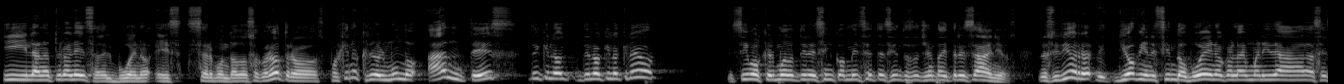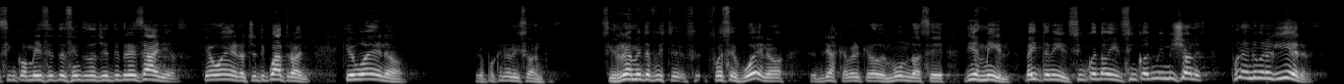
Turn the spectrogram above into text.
Y la naturaleza del bueno es ser bondadoso con otros. ¿Por qué no creó el mundo antes de, lo, de lo que lo creó? Decimos que el mundo tiene 5.783 años, pero si Dios, viene siendo bueno con la humanidad hace 5.783 años, qué bueno, 84 años, qué bueno, pero ¿por qué no lo hizo antes? Si realmente fuiste, fueses bueno, tendrías que haber creado el mundo hace 10.000, 20.000, 50.000, 5.000 millones, pon el número que quieras.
